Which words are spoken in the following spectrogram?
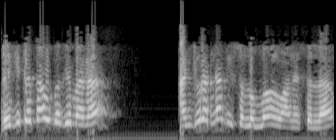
Dan kita tahu bagaimana anjuran Nabi Shallallahu Alaihi Wasallam.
